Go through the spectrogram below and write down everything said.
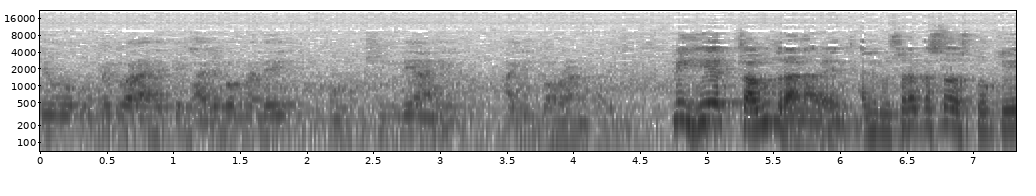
जे उमेदवार आहेत ते भाजपमध्ये शिंदे आणि अजित पवारांमध्ये. नाही हे चालूच राहणार आहेत. आणि दुसरं कसं असतो की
